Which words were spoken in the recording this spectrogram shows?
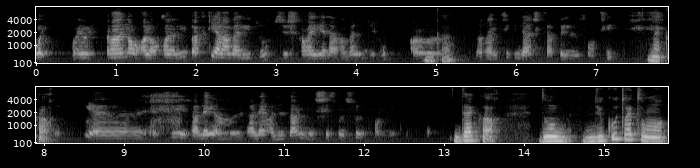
Oui, oui, oui. Euh, non, alors euh, une partie à la vallée du Loup, je travaillais à la vallée du Loup, euh, dans un petit village qui s'appelle Le Sentier. D'accord. Et, euh, puis j'allais euh, j'allais à Lausanne chez ce monsieur prendre mes cours. D'accord. Donc, du coup, toi, ton,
